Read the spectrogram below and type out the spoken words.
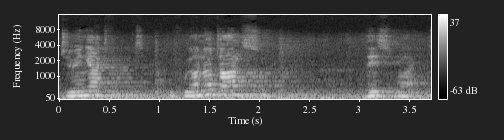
during Advent, if we are not answering this right,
